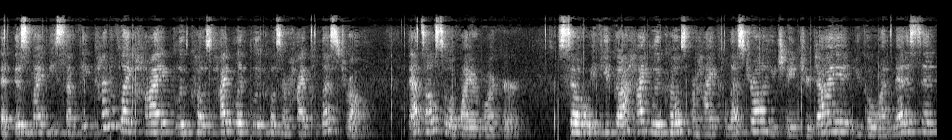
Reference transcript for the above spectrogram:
that this might be something kind of like high glucose, high blood glucose, or high cholesterol. That's also a biomarker. So if you've got high glucose or high cholesterol, you change your diet, you go on medicine,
